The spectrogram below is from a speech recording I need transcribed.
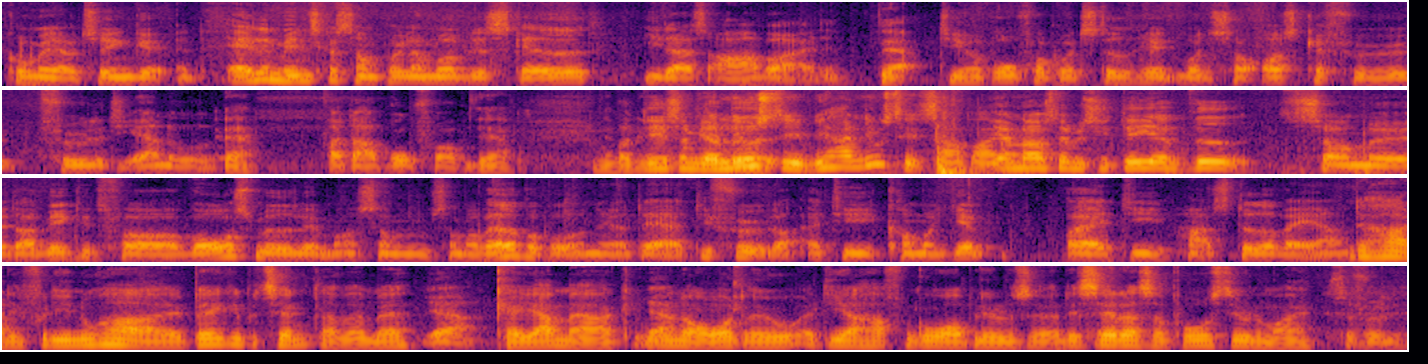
kunne man jo tænke, at alle mennesker, som på en eller anden måde bliver skadet i deres arbejde, Ja. de har brug for at gå et sted hen, hvor de så også kan føle, føle at de er noget. Ja. Og der er brug for dem. Ja, Og det, som det er jeg ved- livsstil. Vi har livsstilsarbejde. Jamen også det vil sige, det jeg ved, som øh, der er vigtigt for vores medlemmer, som, som har været på båden her, det er, at de føler, at de kommer hjem, og at de har et sted at være. Det har de, fordi nu har øh, begge har været med, Ja, kan jeg mærke, Ja. uden at overdrive, at de har haft en god oplevelse, og det sætter sig positivt i mig. selvfølgelig.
